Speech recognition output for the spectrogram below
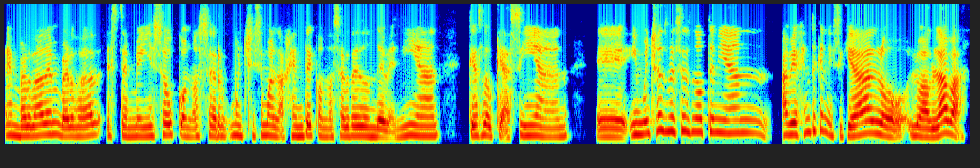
en verdad, en verdad, este, me hizo conocer muchísimo a la gente, conocer de dónde venían, qué es lo que hacían, eh, y muchas veces no tenían había gente que ni siquiera lo lo hablaba,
